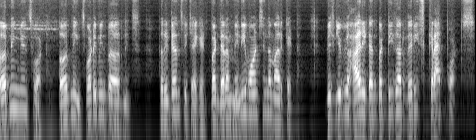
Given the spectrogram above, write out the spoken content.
earning means what? Earnings. What do you mean by earnings? The returns which I get. But there are many bonds in the market which give you high return but these are very scrap bonds.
